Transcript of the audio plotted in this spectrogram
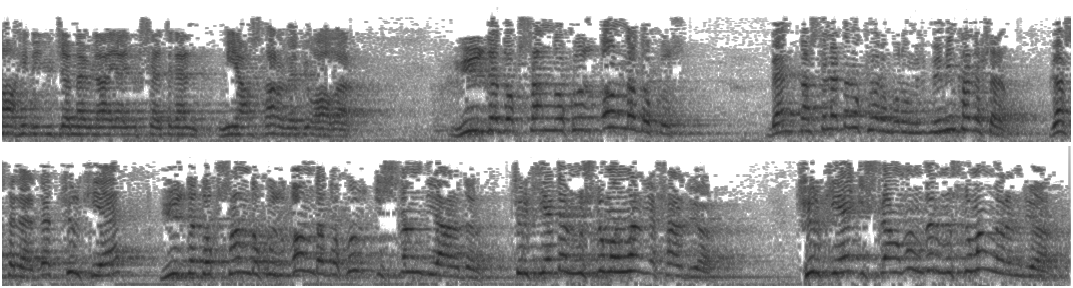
sahibi Yüce Mevla'ya yükseltilen niyazlar ve dualar. Yüzde 99, onda dokuz. Ben gazetelerden okuyorum bunu mümin kardeşlerim. Gazetelerde Türkiye yüzde 99, onda dokuz İslam diyarıdır. Türkiye'de Müslümanlar yaşar diyor. Türkiye İslam'ındır, Müslümanların diyor.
